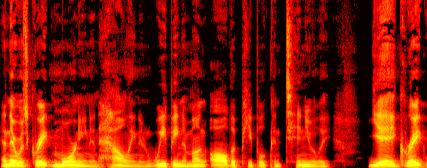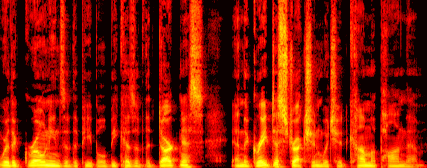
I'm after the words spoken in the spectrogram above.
and there was great mourning and howling and weeping among all the people continually. Yea, great were the groanings of the people because of the darkness and the great destruction which had come upon them.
